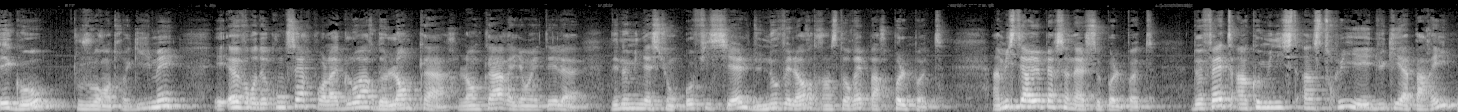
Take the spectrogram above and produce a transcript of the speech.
égaux, toujours entre guillemets, et œuvrent de concert pour la gloire de l'Ankar, l'Ankar ayant été la dénomination officielle du nouvel ordre instauré par Pol Pot. Un mystérieux personnage, ce Pol Pot. De fait, un communiste instruit et éduqué à Paris,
